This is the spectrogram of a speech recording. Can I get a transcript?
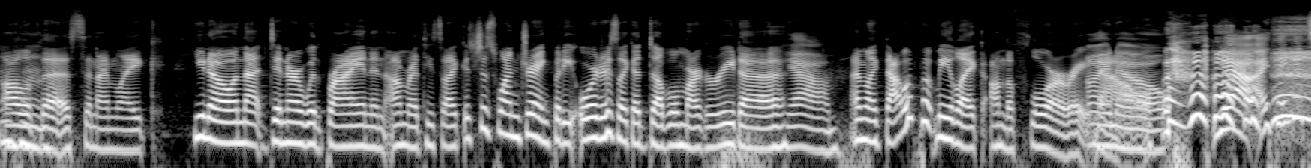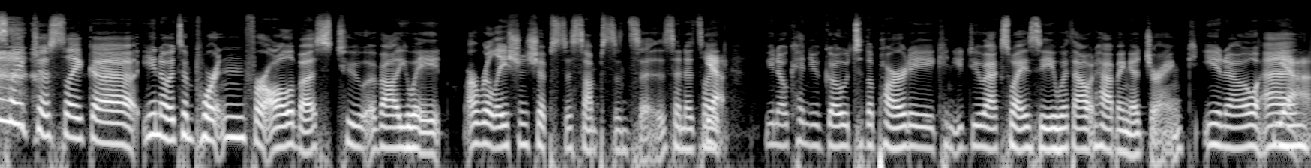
all Mm-hmm. of this. And I'm like, you know, and that dinner with Brian and Amrit, he's like, it's just one drink, but he orders like a double margarita. Yeah. I'm like, that would put me like on the floor right I now. know. yeah, I think it's like just like uh, you know, it's important for all of us to evaluate our relationships to substances and it's like Yeah. You know, can you go to the party? Can you do XYZ without having a drink? You know, and Yeah.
